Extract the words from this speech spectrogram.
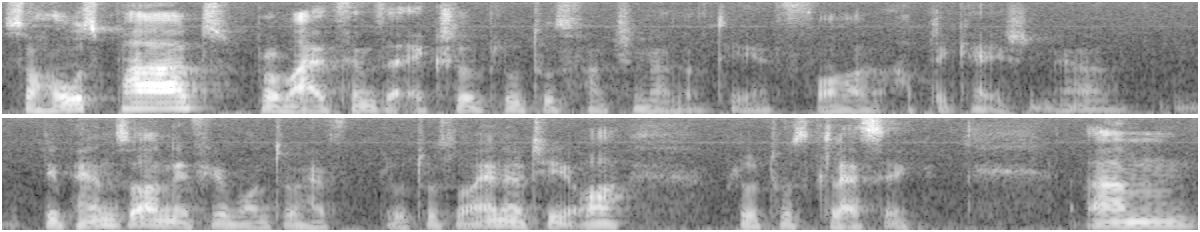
So host part provides then the actual Bluetooth functionality for application. Yeah. depends on if you want to have Bluetooth Low Energy or Bluetooth Classic. Um,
